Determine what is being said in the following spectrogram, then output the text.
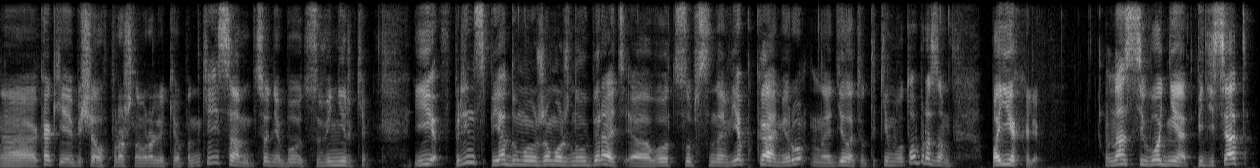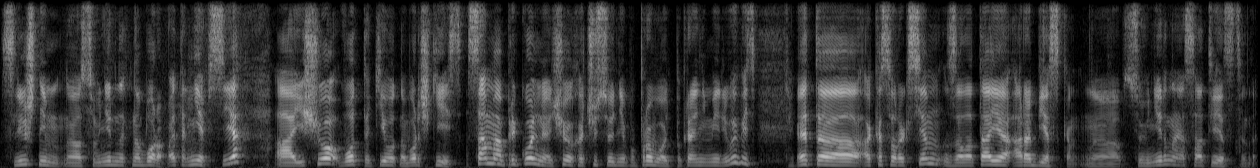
А, как я и обещал в прошлом ролике OpenCase, сегодня будут сувенирки. И, в принципе, я думаю, уже можно убирать а, вот, собственно, веб-камеру, делать вот таким вот образом. Поехали! У нас сегодня 50 с лишним э, сувенирных наборов. Это не все, а еще вот такие вот наборчики есть. Самое прикольное, что я хочу сегодня попробовать, по крайней мере, выбить, это АК-47 золотая арабеска. Э, сувенирная, соответственно.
